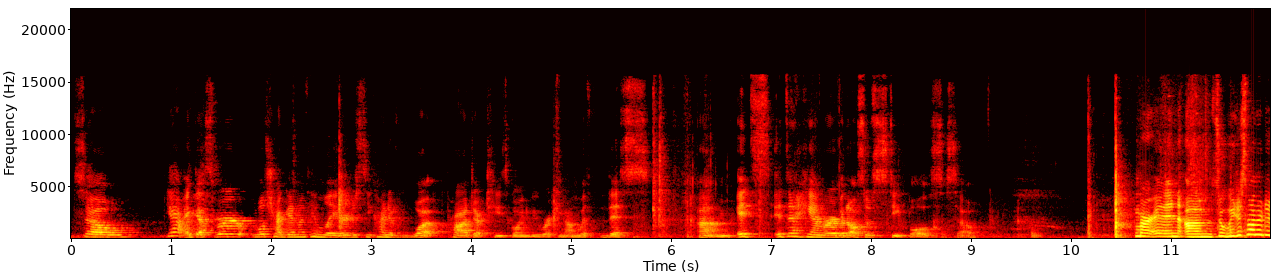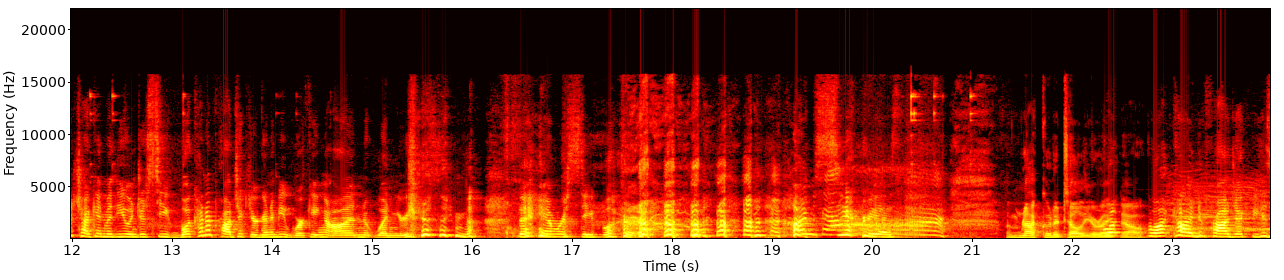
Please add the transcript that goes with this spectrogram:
so yeah, I guess we're we'll check in with him later to see kind of what project he's going to be working on with this. Um, it's it's a hammer, but also staples. So. Martin, um, so we just wanted to check in with you and just see what kind of project you're going to be working on when you're using the, the hammer stapler. I'm serious. I'm not going to tell you right what, now. what kind of project? Because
